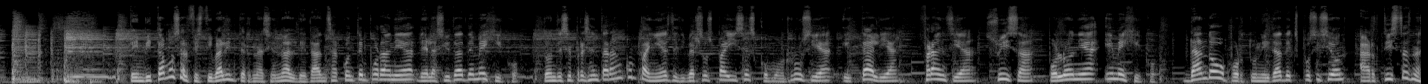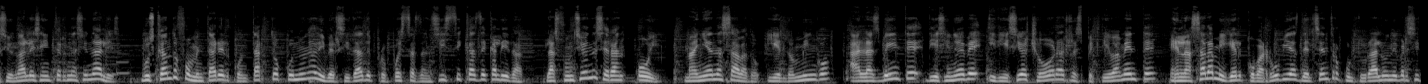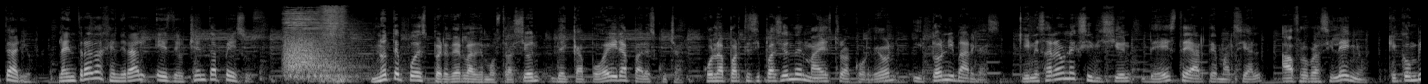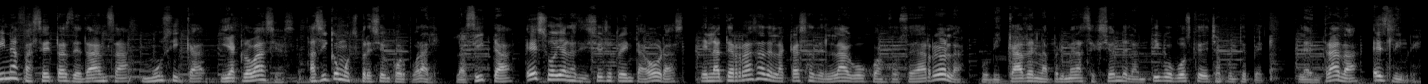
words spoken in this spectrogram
Te invitamos al Festival Internacional de Danza Contemporánea de la Ciudad de México, donde se presentarán compañías de diversos países como Rusia, Italia, Francia, Suiza, Polonia y México, dando oportunidad de exposición a artistas nacionales e internacionales, buscando fomentar el contacto con una diversidad de propuestas dancísticas de calidad. Las funciones serán hoy, mañana sábado y el domingo a las 20, 19 y 18 horas respectivamente en la Sala Miguel Covarrubias del Centro Cultural Universitario. La entrada general es de 80 pesos. No te puedes perder la demostración de capoeira para escuchar, con la participación del maestro acordeón y Tony Vargas, quienes harán una exhibición de este arte marcial afro-brasileño, que combina facetas de danza, música y acrobacias, así como expresión corporal. La cita es hoy a las 18.30 horas en la terraza de la Casa del Lago Juan José Arreola, ubicada en la primera sección del antiguo bosque de Chapultepec. La entrada es libre.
